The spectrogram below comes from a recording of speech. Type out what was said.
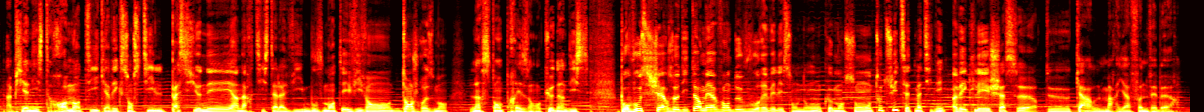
Un pianiste romantique avec son style passionné, un artiste à la vie mouvementée, vivant dangereusement l'instant présent. Que d'indices pour vous, chers auditeurs, mais avant de vous révéler son nom, commençons tout de suite cette matinée avec les chasseurs de Karl Maria von Weber.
